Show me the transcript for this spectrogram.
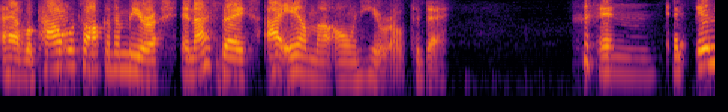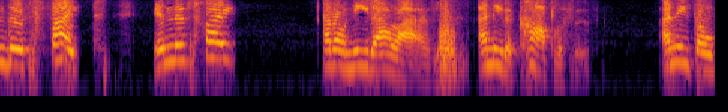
I have a power talk in the mirror and I say, I am my own hero today. and, and in this fight, in this fight, I don't need allies. I need accomplices. I need those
